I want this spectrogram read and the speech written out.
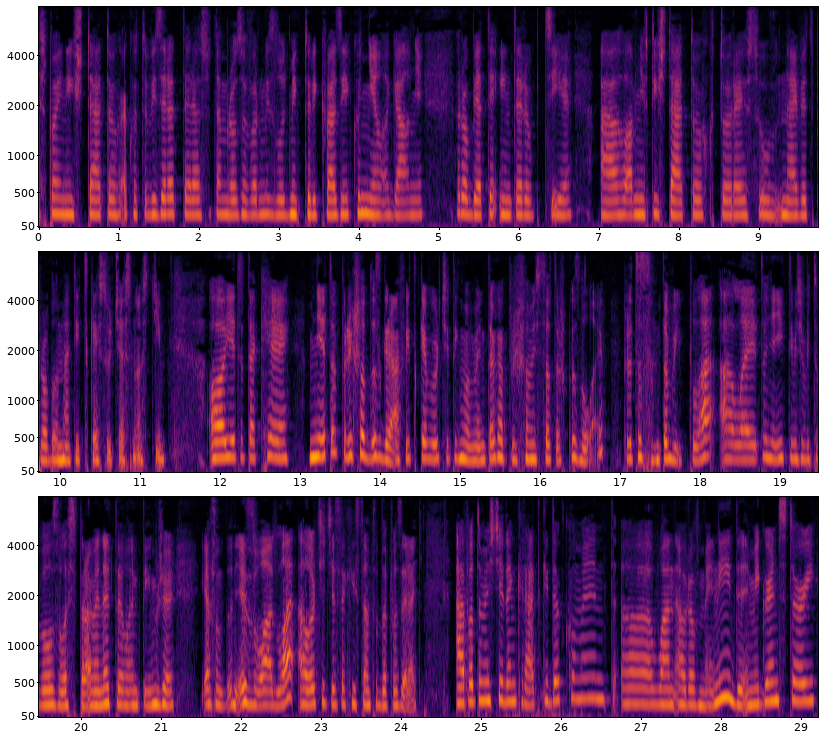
Spojených štátoch, ako to vyzerá teraz, sú tam rozhovormi s ľuďmi, ktorí kvázi ako nelegálne robia tie interrupcie a hlavne v tých štátoch, ktoré sú najviac problematické v súčasnosti. O, je to také, mne to prišlo dosť grafické v určitých momentoch a prišlo mi to trošku zle, preto som to vypla, ale to nie je tým, že by to bolo zle spravené, to je len tým, že ja som to nezvládla, ale určite sa chystám to dopozerať. A potom ešte jeden krátky dokument, uh, One Out of Many, The Immigrant Story,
